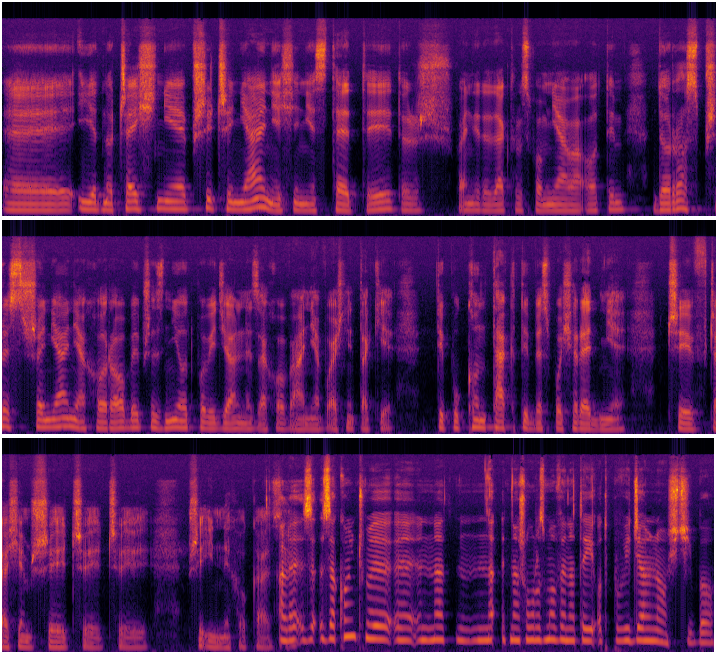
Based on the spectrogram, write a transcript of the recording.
e, i jednocześnie przyczynianie się niestety, to już pani redaktor wspomniała o tym, do rozprzestrzeniania choroby przez nieodpowiedzialne zachowania, właśnie takie typu kontakty bezpośrednie, czy w czasie mszy, czy, czy przy innych okazjach. Ale z- zakończmy y, na, na, naszą rozmowę na tej odpowiedzialności, bo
